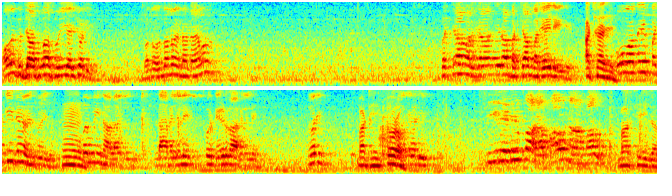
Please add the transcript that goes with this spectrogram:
ਉਹ ਵੀ ਦੂਜਾ ਸੂਆ ਸੂਈ ਆਈ ਝੋਟੀ ਬੰਨੋ ਬੰਨੋ ਇੰਨਾ ਟਾਈਮ ਬੱਚਾ ਮਰ ਗਿਆ ਇਹਦਾ ਬੱਚਾ ਮਰਿਆ ਹੀ ਨਹੀਂ। ਜੀ ਅੱਛਾ ਜੀ। ਉਹ ਆਂਦੇ 25 ਦਿਨ ਹੋਏ ਸੂਈ ਨੂੰ। ਹੂੰ। ਕੋਈ ਮਹੀਨਾ ਲਾ ਜੀ ਲਾ ਕੇ ਲੈ ਲੈ ਕੋਈ ਡੇਢ ਲਾ ਕੇ ਲੈ ਲੈ। ਲੋ ਜੀ। ਬਸ ਠੀਕ ਤੋਰੋ। ਜੀ। ਸੀ ਰੇਡੀ ਨੂੰ ਭਾੜਾ ਪਾਓ ਨਾ ਪਾਓ। ਬਸ ਠੀਕ ਆ।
